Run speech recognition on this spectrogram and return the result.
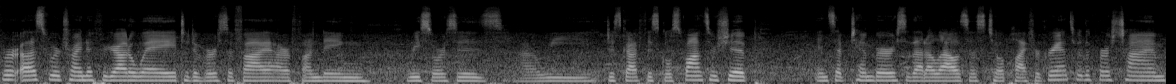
For us, we're trying to figure out a way to diversify our funding resources. Uh, we just got fiscal sponsorship in September, so that allows us to apply for grants for the first time.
